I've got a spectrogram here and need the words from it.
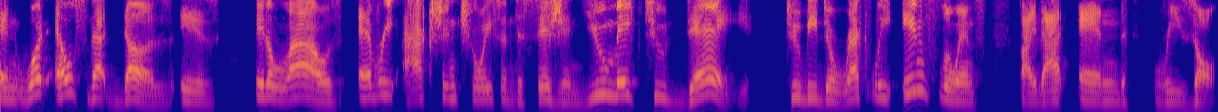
And what else that does is it allows every action, choice, and decision you make today to be directly influenced by that end result.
